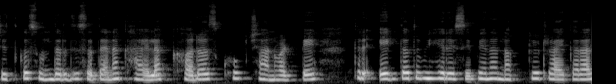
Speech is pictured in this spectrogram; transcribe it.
जितकं सुंदर दिसत आहे ना खायला खरंच खूप छान वाटते. तर एकदा तुम्ही ही रेसिपी ना नक्की ट्राय कराल.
